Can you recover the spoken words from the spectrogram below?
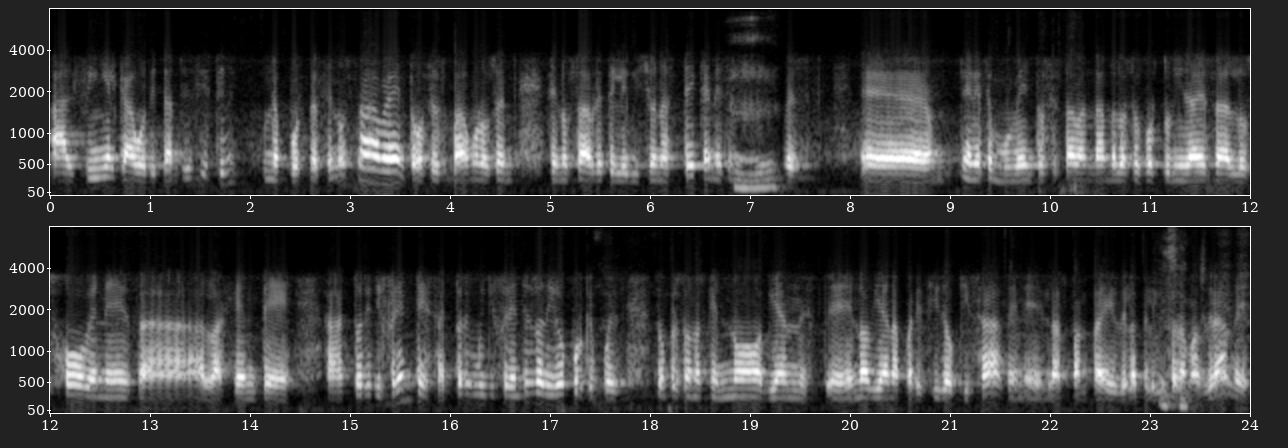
al fin y al cabo de tanto insistir, una puerta se nos abre, entonces vámonos, en- se nos abre televisión azteca, en ese Ajá. pues eh, en ese momento se estaban dando las oportunidades a los jóvenes, a, a la gente, a actores diferentes, actores muy diferentes, lo digo porque pues son personas que no habían este, no habían aparecido quizás en, en las pantallas de la televisora Exacto. más grande,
